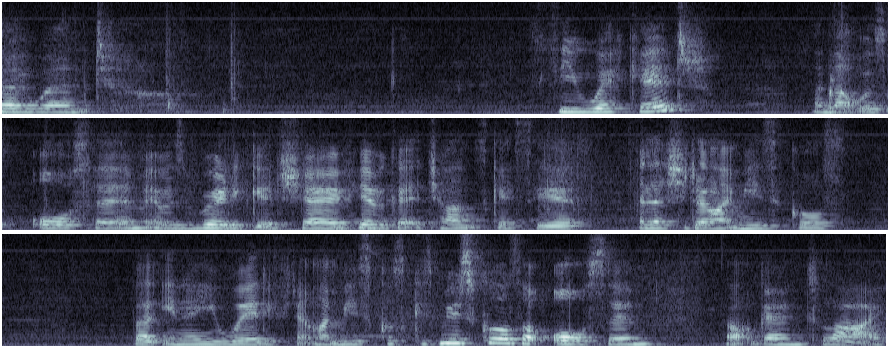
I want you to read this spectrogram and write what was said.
I went see Wicked and that was awesome. It was a really good show. If you ever get a chance, go see it. Unless you don't like musicals. But you know, you're weird if you don't like musicals because musicals are awesome. Not going to lie.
